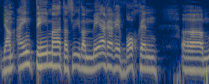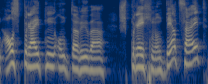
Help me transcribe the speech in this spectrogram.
wir haben ein Thema, das wir über mehrere Wochen ähm, ausbreiten und darüber sprechen. Und derzeit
